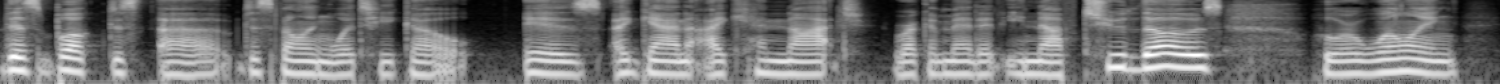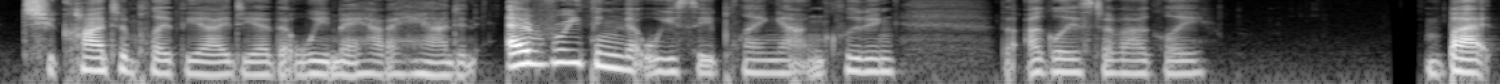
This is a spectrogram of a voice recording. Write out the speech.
This book, uh, Dispelling Wetiko, is again, I cannot recommend it enough to those who are willing to contemplate the idea that we may have a hand in everything that we see playing out, including the ugliest of ugly. But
